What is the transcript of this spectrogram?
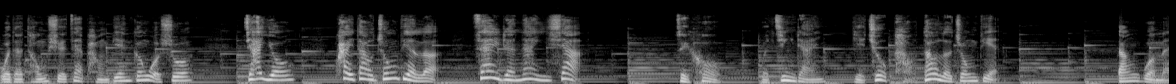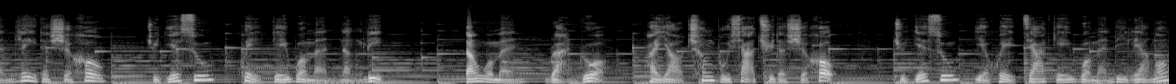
我的同学在旁边跟我说：“加油，快到终点了，再忍耐一下。”最后，我竟然也就跑到了终点。当我们累的时候，主耶稣会给我们能力；当我们软弱，快要撑不下去的时候，主耶稣也会加给我们力量哦。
